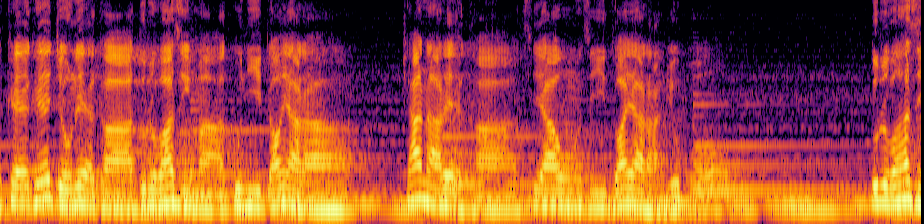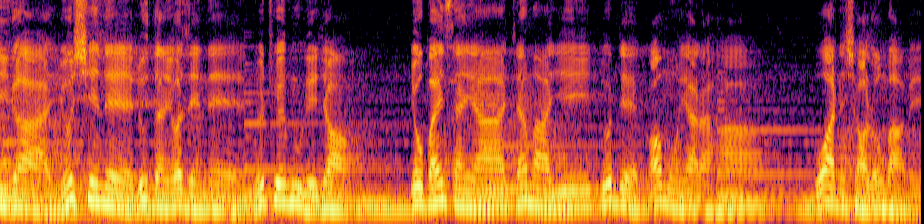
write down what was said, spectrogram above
အခက်အခဲကြုံတဲ့အခါသူတစ်ပါးစီမှာအကူအညီတောင်းရတာဖျားနာတဲ့အခါဆရာဝန်စီသွားရတာမျိုးပေါ့ သူတစ်ပါးစီကရွှရှင်းတဲ့လူတန်ရောစဉ်နဲ့ရွှေထွေးမှုတွေကြောင့်ရုပ်ပိုင်းဆိုင်ရာကျန်းမာရေးတိုးတက်ကောင်းမွန်ရတာဟာဘဝတစ်လျှောက်လုံးပါပဲ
